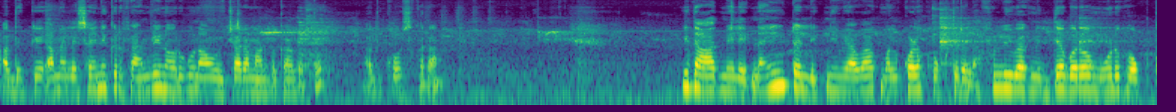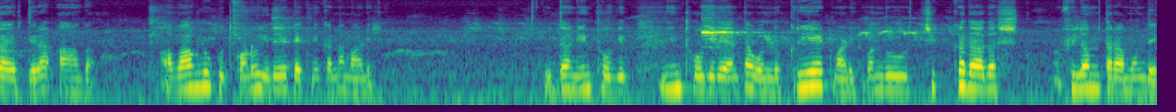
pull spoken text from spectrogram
ಅದಕ್ಕೆ ಆಮೇಲೆ ಸೈನಿಕರ ಫ್ಯಾಮ್ಲಿನವ್ರಿಗೂ ನಾವು ವಿಚಾರ ಮಾಡಬೇಕಾಗತ್ತೆ. ಅದಕ್ಕೋಸ್ಕರ. ಇದಾದಮೇಲೆ ನೈಟಲ್ಲಿ ನೀವು ಯಾವಾಗ ಮಲ್ಕೊಳಕ್ಕೆ ಹೋಗ್ತಿರಲ್ಲ ಫುಲ್ ಇವಾಗ ನಿದ್ದೆ ಬರೋ ಮೂಡಿಗೆ ಹೋಗ್ತಾ ಇರ್ತೀರ, ಆಗ. ಆವಾಗಲೂ ಕೂತ್ಕೊಂಡು ಇದೇ ಟೆಕ್ನಿಕನ್ನು ಮಾಡಿ. ಯುದ್ಧ ನಿಂತು ಹೋಗಿ, ನಿಂತು ಹೋಗಿದೆ ಅಂತ ಒಂದು ಕ್ರಿಯೇಟ್ ಮಾಡಿ, ಒಂದು ಚಿಕ್ಕದಾದ ಫಿಲಮ್ ಥರ ಮುಂದೆ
